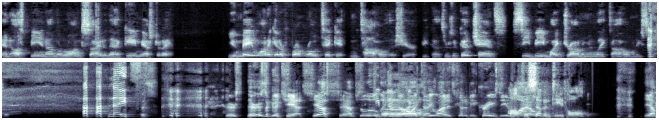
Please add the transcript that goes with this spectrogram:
and us being on the wrong side of that game yesterday, you may want to get a front row ticket in Tahoe this year because there's a good chance CB might drown him in Lake Tahoe when he sees it. nice. That's, there's there's a good chance. Yes, absolutely. No, I tell you what, it's going to be crazy and off wild. the 17th hole. Yep,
